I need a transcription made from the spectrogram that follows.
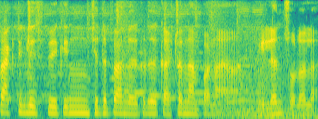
ப்ராக்டிகலி ஸ்பீக்கிங் சித்தப்பா அங்கே இருக்கிறது கஷ்டம் தான் பண்ண இல்லைன்னு சொல்லலை.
